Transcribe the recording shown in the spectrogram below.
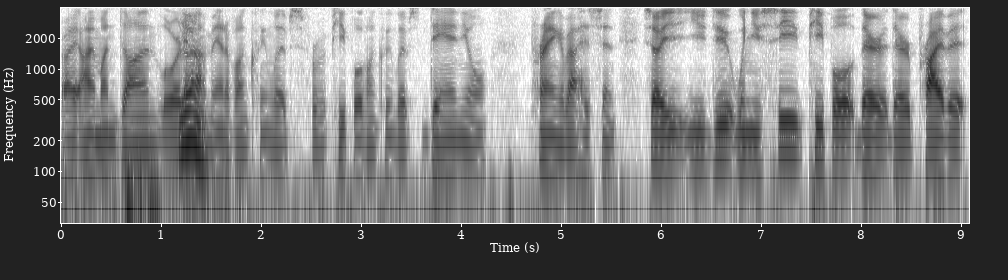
right? I'm undone, Lord. Yeah. I'm a man of unclean lips, from a people of unclean lips. Daniel praying about his sin. So you, you do when you see people their their private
